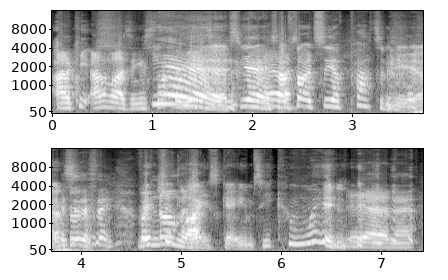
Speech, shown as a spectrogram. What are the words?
I keep analysing. Is that the Yes, yes, Yeah. I've started to see a pattern here. this is the thing. But Richard normally, likes games; he can win. yeah, no.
